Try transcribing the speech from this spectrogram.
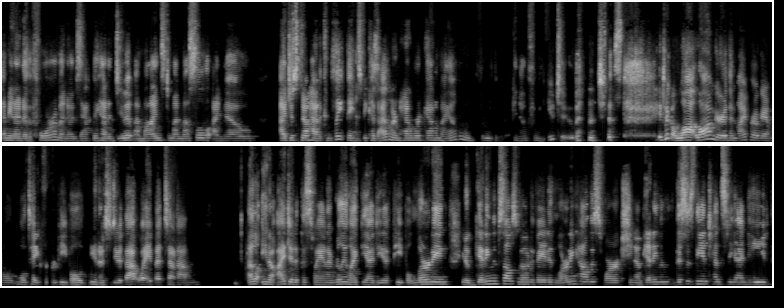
i mean i know the form i know exactly how to do it my mind's to my muscle i know I just know how to complete things because I learned how to work out on my own from you know from YouTube. just it took a lot longer than my program will, will take for people you know to do it that way. But um, I you know I did it this way, and I really like the idea of people learning, you know, getting themselves motivated, learning how this works. You know, getting them. This is the intensity I need.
